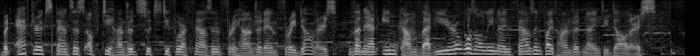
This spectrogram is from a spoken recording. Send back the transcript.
But after expenses of $264,303, the net income that year was only $9,590.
